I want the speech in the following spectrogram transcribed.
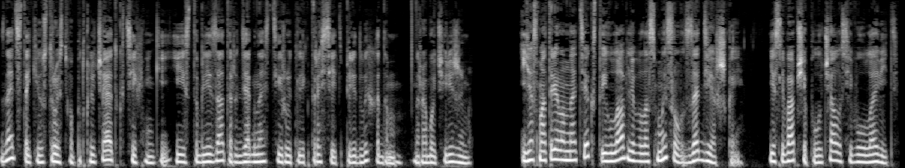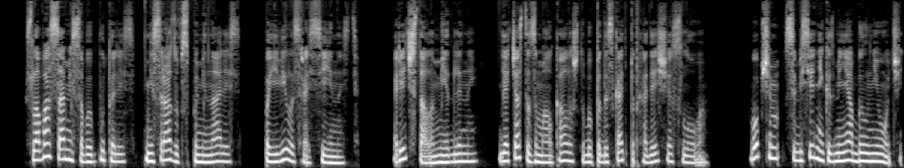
Знаете, такие устройства подключают к технике, и стабилизатор диагностирует электросеть перед выходом на рабочий режим. Я смотрела на текст и улавливала смысл с задержкой, если вообще получалось его уловить. Слова сами собой путались, не сразу вспоминались, появилась рассеянность. Речь стала медленной, я часто замолкала, чтобы подыскать подходящее слово. В общем, собеседник из меня был не очень.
